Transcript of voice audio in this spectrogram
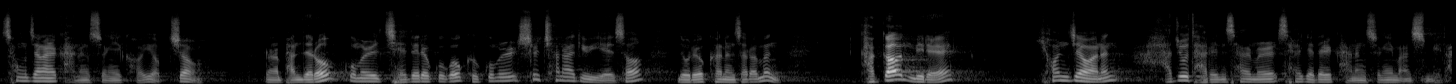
성장할 가능성이 거의 없죠. 그러나 반대로 꿈을 제대로 꾸고 그 꿈을 실천하기 위해서 노력하는 사람은 가까운 미래 현재와는 아주 다른 삶을 살게 될 가능성이 많습니다.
